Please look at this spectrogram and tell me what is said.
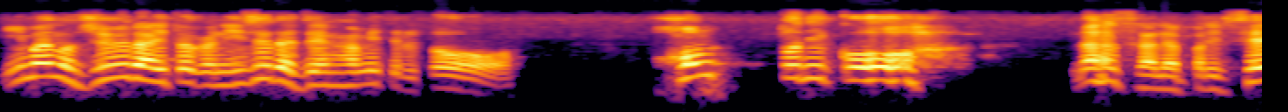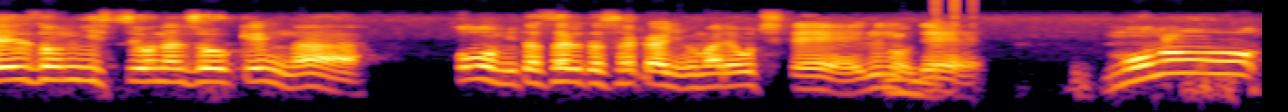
今の10代とか20代前半見てると、本当にこう、なんですかね、やっぱり生存に必要な条件がほぼ満たされた社会に生まれ落ちているので、うん、物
